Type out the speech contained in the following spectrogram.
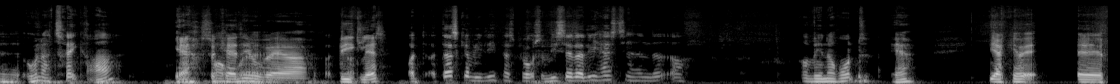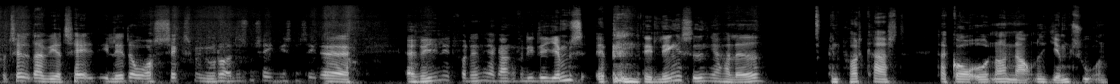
øh, under 3 grader. Ja, så Og, kan det jo øh, være blive glat. Og, og der skal vi lige passe på, så vi sætter lige hastigheden ned og, og vender rundt. Ja. Jeg kan øh, fortælle dig, at vi har talt i lidt over 6 minutter, og det synes jeg egentlig sådan set er, er rigeligt for den her gang, fordi det er, hjemmes, øh, det er længe siden, jeg har lavet en podcast, der går under navnet Hjemturen.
